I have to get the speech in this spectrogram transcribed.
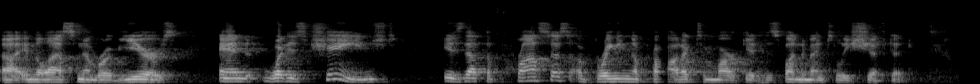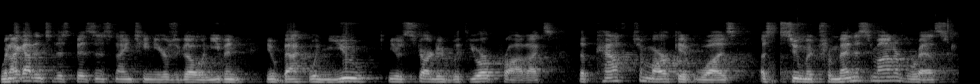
uh, in the last number of years. And what has changed is that the process of bringing a product to market has fundamentally shifted. When I got into this business 19 years ago, and even you know back when you you started with your products, the path to market was assume a tremendous amount of risk,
